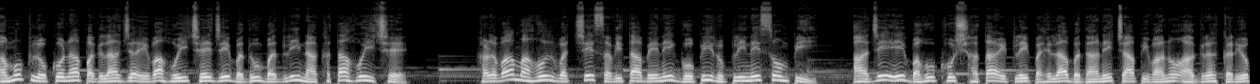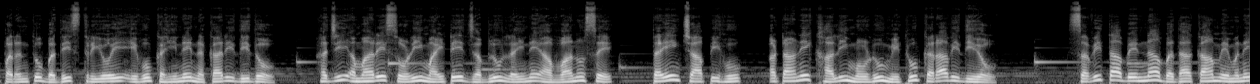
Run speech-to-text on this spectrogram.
અમુક લોકોના પગલાં જ એવા હોય છે જે બધું બદલી નાખતા હોય છે. હળવા માહોલ વચ્ચે સવિતાબેને ગોપી રૂપલીને સોંપી. આજે એ બહુ ખુશ હતા એટલે પહેલા બધાને ચા પીવાનો આગ્રહ કર્યો, પરંતુ બધી સ્ત્રીઓએ એવું કહીને નકારી દીધો, હજી અમારે સોળી માઇટે જબલું લઈને આવવાનું છે તય ચા પીવું અટાણે ખાલી મોઢું મીઠું કરાવી દીધો. સવિતાબેનના બધા કામ એમને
